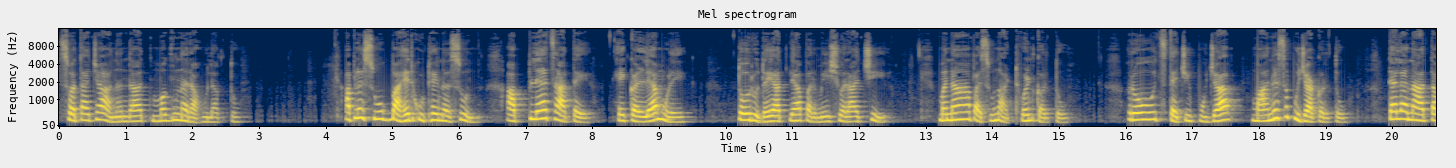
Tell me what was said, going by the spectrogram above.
स्वतःच्या आनंदात मग्न राहू लागतो. आपलं सुख बाहेर कुठे नसून आपल्याच आत आहे हे कळल्यामुळे तो हृदयातल्या परमेश्वराची मनापासून आठवण करतो. रोज त्याची पूजा मानसपूजा करतो. त्याला ना आता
